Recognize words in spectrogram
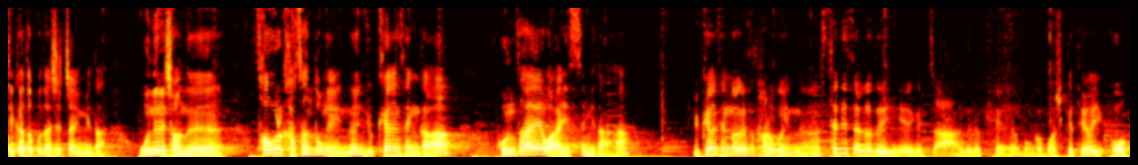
디카덕후 나실장입니다. 오늘 저는 서울 가산동에 있는 유쾌한 생각 본사에 와 있습니다. 유쾌한 생각에서 다루고 있는 스테디 샐러드들이 이렇게 쫙 이렇게 뭔가 멋있게 되어 있고,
